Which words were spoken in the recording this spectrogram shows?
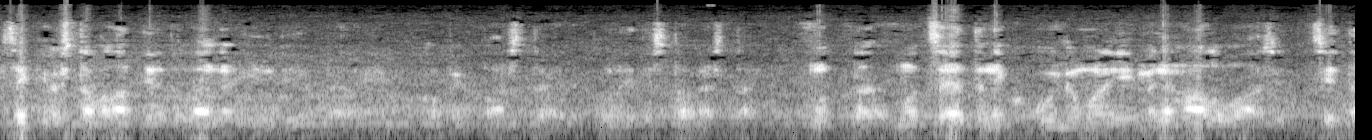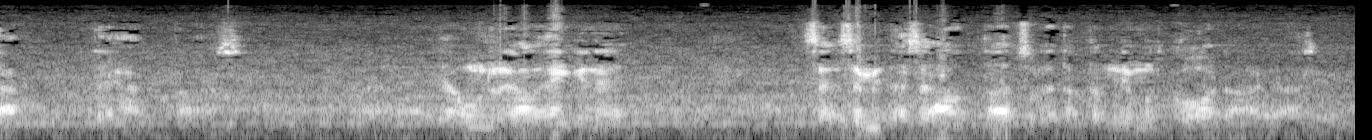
sekin olisi tavallaan tietynlainen indie-peli kopipaste Unitistoresta. Mutta, mutta se, että niin kuin, kuinka moni ihminen haluaa sit, sitä tehdä taas. Ja Unreal henkinen, se, se mitä se auttaa, että sulle ei tarvitse niin monta koodaajaa siitä.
